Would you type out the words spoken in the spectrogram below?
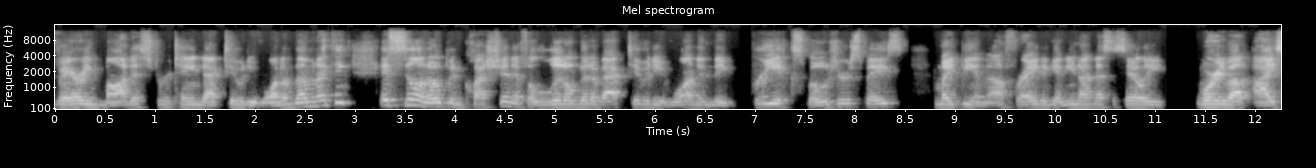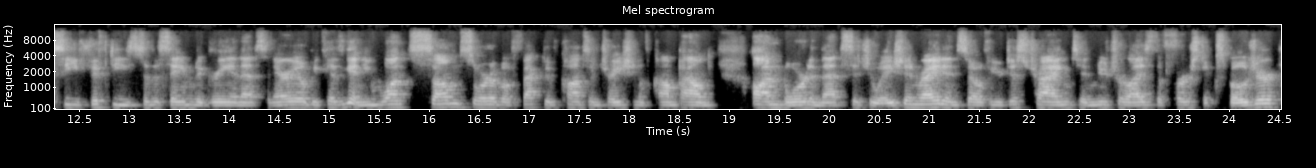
very modest retained activity of one of them. And I think it's still an open question if a little bit of activity of one in the pre exposure space might be enough, right? Again, you're not necessarily worried about IC50s to the same degree in that scenario because again, you want some sort of effective concentration of compound on board in that situation, right? And so if you're just trying to neutralize the first exposure,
